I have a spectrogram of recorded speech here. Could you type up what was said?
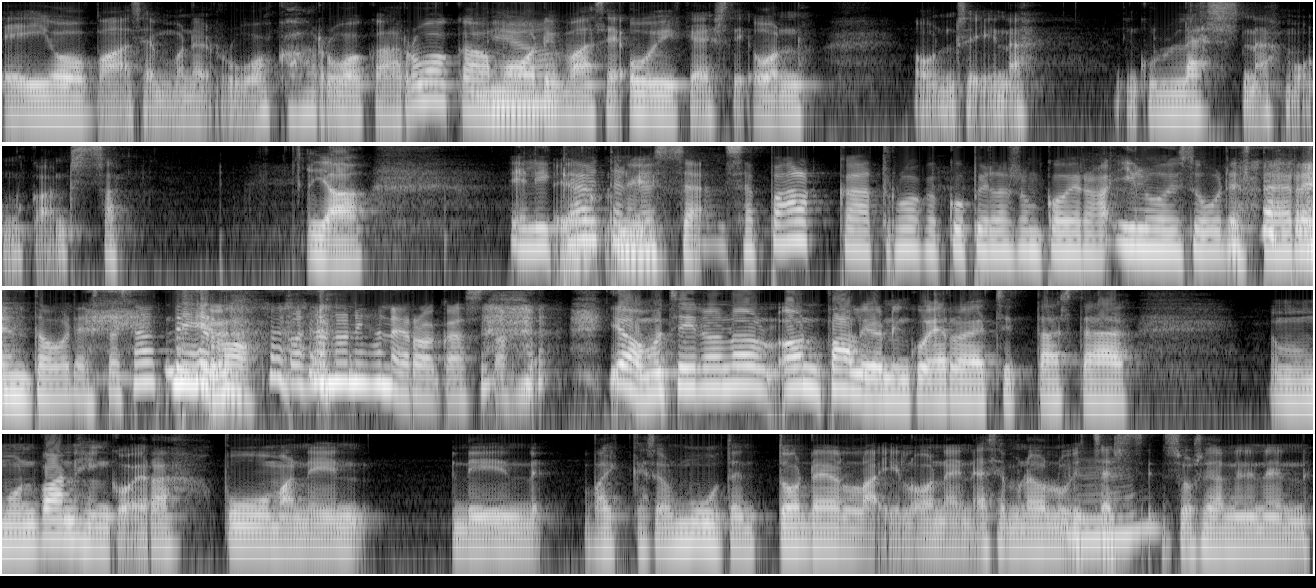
ei ole vaan semmoinen ruokaa, ruokaa, ruokaa moodi, vaan se oikeasti on, on siinä niin kuin läsnä mun kanssa. Ja Eli käytännössä niin. sä palkkaat ruokakupilla sun koiraa iloisuudesta ja rentoudesta. Sä oot nero. Toihan on ihan erokasta. Joo, mutta siinä on, on paljon niin kuin eroja. Sitten taas tämä mun vanhin koira Puuma, niin, niin vaikka se on muuten todella iloinen ja semmoinen ollut itse asiassa mm-hmm. sosiaalinen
